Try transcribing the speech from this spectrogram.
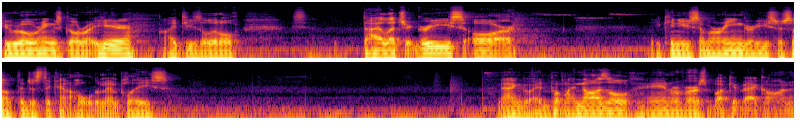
Two O-rings go right here. I like to use a little dielectric grease or you can use some marine grease or something just to kind of hold them in place. Now I can go ahead and put my nozzle and reverse bucket back on.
